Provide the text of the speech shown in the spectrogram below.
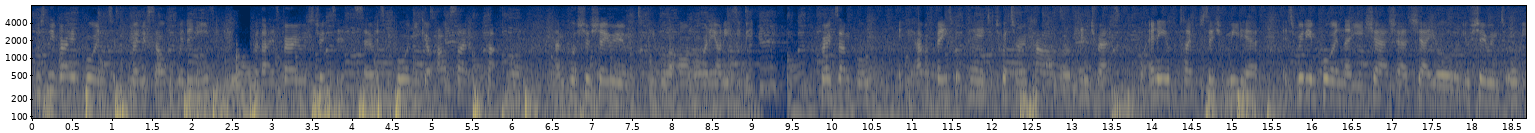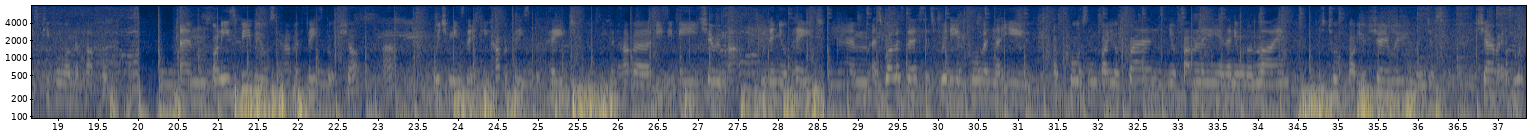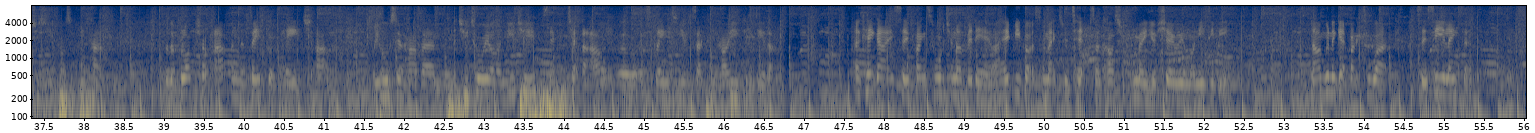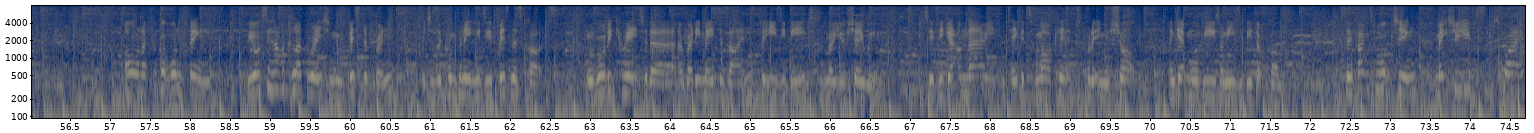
obviously very important to promote yourself within EasyBee, but that is very restricted, so it's important you go outside of the platform and push your showroom to people that aren't already on EasyBee. For example, if you have a Facebook page, a Twitter account or a Pinterest or any other type of social media, it's really important that you share, share, share your, your showroom to all these people on the platform. Um, on EasyBee we also have a Facebook shop app, which means that if you have a Facebook page, have a EasyBee showroom app within your page. Um, as well as this, it's really important that you, of course, invite your friends and your family and anyone online, just talk about your showroom and just share it as much as you possibly can. For the blog shop app and the Facebook page app, we also have um, a tutorial on YouTube, so if you check that out, we'll explain to you exactly how you can do that. Okay guys, so thanks for watching our video. I hope you got some extra tips on how to promote your showroom on EasyBee. Now I'm going to get back to work, so see you later. Oh, and I forgot one thing. We also have a collaboration with Vistaprint, which is a company who do business cards. We've already created a, a ready-made design for EasyBee to promote your showroom. So if you get on there, you can take it to market, put it in your shop, and get more views on easybee.com. So thanks for watching. Make sure you subscribe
